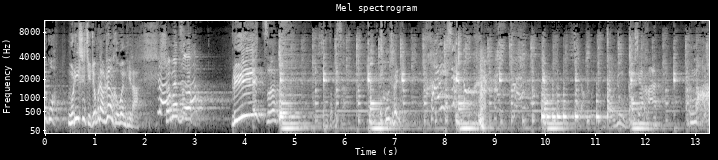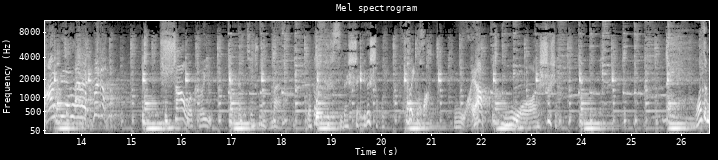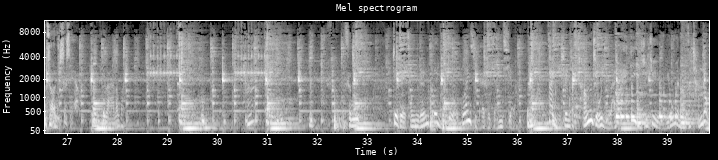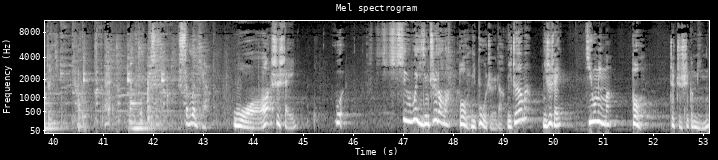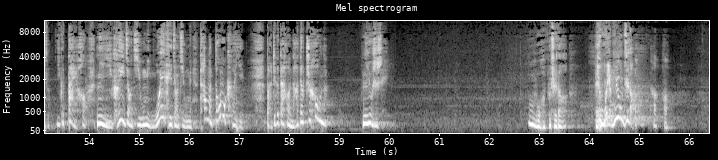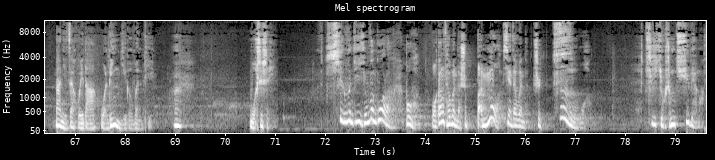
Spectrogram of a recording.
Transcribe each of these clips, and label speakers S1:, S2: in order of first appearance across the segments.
S1: 越过，武力是解决不了任何问题的。
S2: 什么子？
S1: 驴子。
S2: 想怎么死？求求你。
S3: 还是狗孩子。
S2: 下回出招用不着先喊，哪边来？
S1: 慢着，杀我可以，但得先说明白了，我到底是死在谁的手。里？
S2: 废话，我呀，
S1: 我是谁？
S2: 我怎么知道你是谁啊？
S1: 问题来了吧？这得从人和宇宙的关系开始讲起了。在你身上，长久以来一直就有一个问题在缠绕着你。
S2: 是什么问题啊？
S1: 我是谁？
S2: 我，这个我已经知道了。
S1: 不，你不知道。你知道吗？你是谁？姬无命吗？不，这只是个名字，一个代号。你可以叫姬无命，我也可以叫姬无命，他们都可以。把这个代号拿掉之后呢，你又是谁？
S2: 我不知道，哎，我也不用知道。
S1: 好好，那你再回答我另一个问题。
S2: 嗯，
S1: 我是谁？
S2: 这个问题已经问过了。
S1: 不，我刚才问的是本我，现在问的是自我。
S2: 这有什么区别吗？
